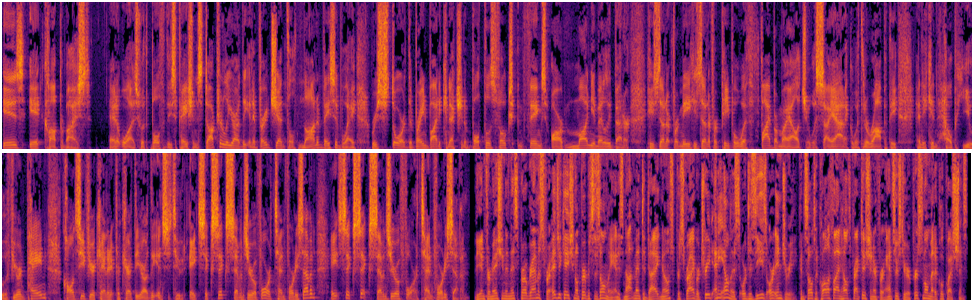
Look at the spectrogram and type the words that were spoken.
Is it compromised? And it was with both of these patients. Dr. Yardley, in a very gentle, non invasive way, restored the brain body connection of both those folks, and things are monumentally better. He's done it for me, he's done it for people with fibromyalgia, with sciatica, with neuropathy, and he can help you. If you're in pain, call and see if you're a candidate for care at the Yardley Institute. 866 704 1047, 866 704 1047. The information in this program is for educational purposes only and is not meant to diagnose, prescribe, or treat any illness or disease or injury. Consult a qualified health practitioner for answers to your personal medical questions.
